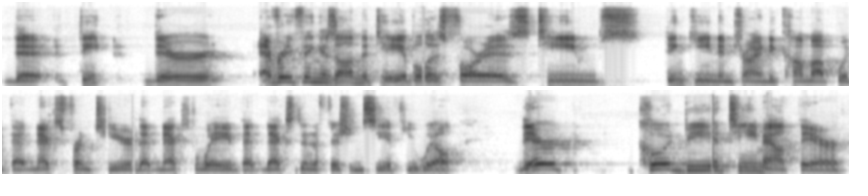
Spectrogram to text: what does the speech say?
the, the there everything is on the table as far as teams thinking and trying to come up with that next frontier, that next wave, that next inefficiency, if you will. There could be a team out there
